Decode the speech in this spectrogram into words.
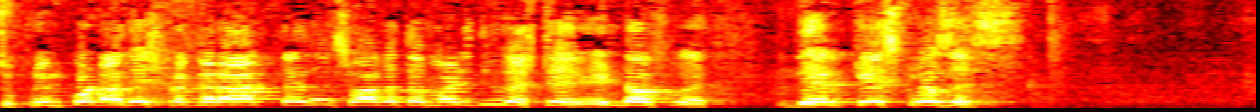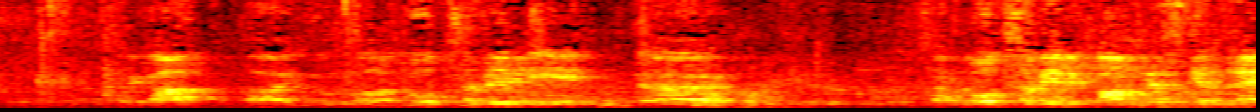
supreme court ಆದೇಶ ಪ್ರಕಾರ ಆಗ್ತಾ ಇದೆ, ಸ್ವಾಗತ ಮಾಡಿದ್ವಿ, ಅಷ್ಟೇ end of their case closes ಈಗ ಆ, ಇದು ಆ, ಲೋಕಸಭೆಯಲ್ಲಿ ಆ, ಸರ್ ಕಾಂಗ್ರೆಸ್ ಅಂದ್ರೆ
